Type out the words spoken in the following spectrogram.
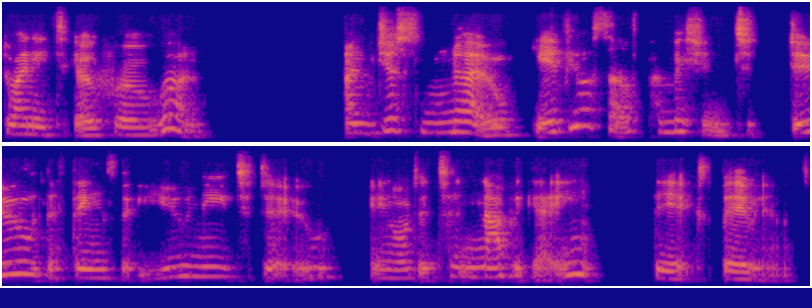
Do I need to go for a run? And just know, give yourself permission to do the things that you need to do in order to navigate the experience.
